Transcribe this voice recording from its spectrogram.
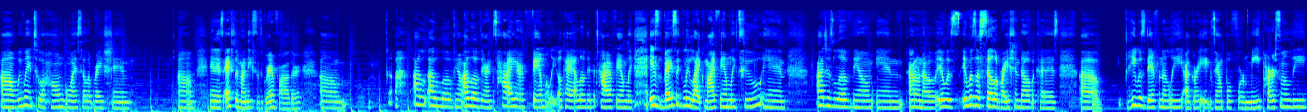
um we went to a homegoing celebration um and it's actually my niece's grandfather um I, I love him. I love their entire family. Okay. I love their entire family. It's basically like my family too. And I just love them and I don't know. It was it was a celebration though because uh, he was definitely a great example for me personally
